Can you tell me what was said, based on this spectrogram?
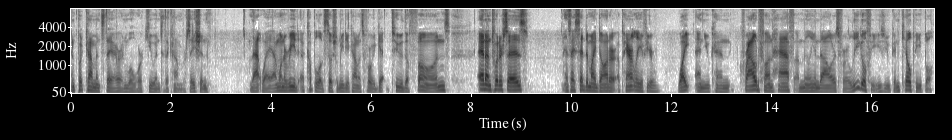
and put comments there, and we'll work you into the conversation that way. I want to read a couple of social media comments before we get to the phones. Ed on Twitter says, As I said to my daughter, apparently, if you're white and you can crowd fund half a million dollars for legal fees, you can kill people.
